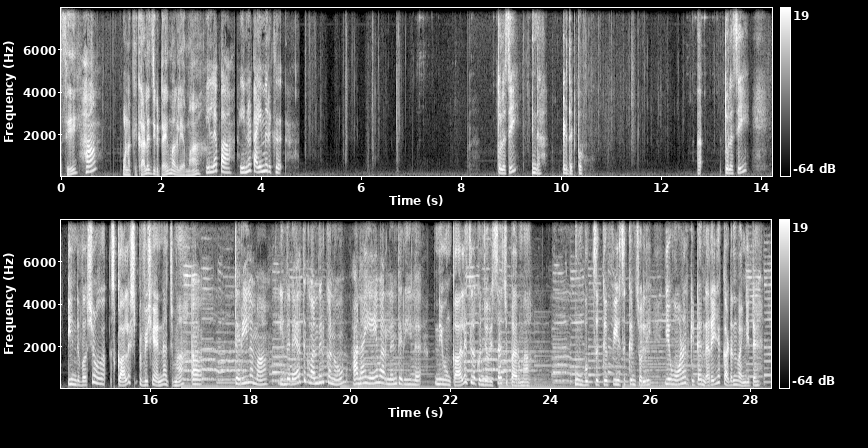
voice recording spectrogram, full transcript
சி ஹா? உனக்கு காலேஜுக்கு டைம் ஆகலையாம்மா? இல்லப்பா இன்னும் டைம் இருக்கு. துளசி இந்த எடுத்துட்டு போ. அ, துளசி இந்த வருஷம் ஸ்காலர்ஷிப் விஷயம் என்னாச்சுமா? அ, தெரியலம்மா. இந்த நேரத்துக்கு வந்திருக்கணும் ஆனா ஏன் வரலன்னு தெரியல. நீ உன் காலேஜ்ல கொஞ்சம் விசாரிச்சு பாருமா. உன் புக்ஸுக்கு ஃபீஸுக்குன்னு சொல்லி என் ஓனர் கிட்ட நிறைய கடன் வாங்கிட்டேன்.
